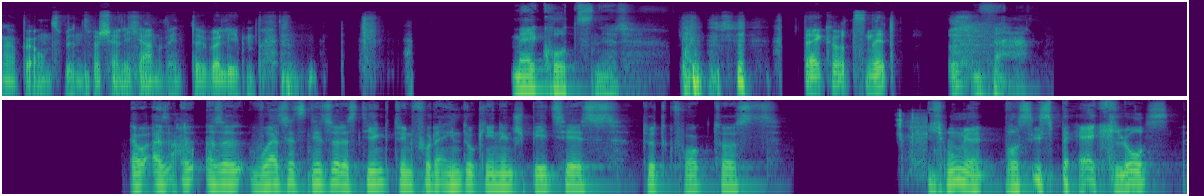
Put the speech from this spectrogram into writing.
na, bei uns würden es wahrscheinlich auch einen Winter überleben. Mein Kotz nicht. Dein Kotz nicht? Nein. Also, also war es jetzt nicht so, dass du irgendwen von der indogenen Spezies dort gefragt hast, Junge, was ist bei euch los?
